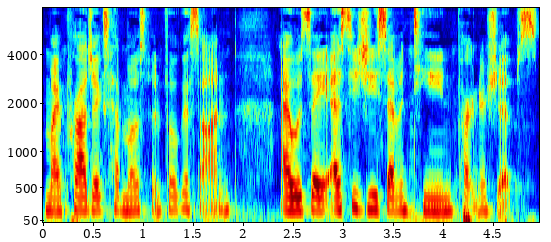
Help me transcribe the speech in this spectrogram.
my projects have most been focused on, I would say SDG 17 partnerships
